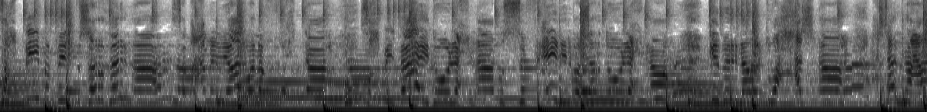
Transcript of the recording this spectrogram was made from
صاحبي ما فيش بشر غيرنا. سبعة مليار وأنا في وحدة كبرنا وتوحشنا عشان نعرف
